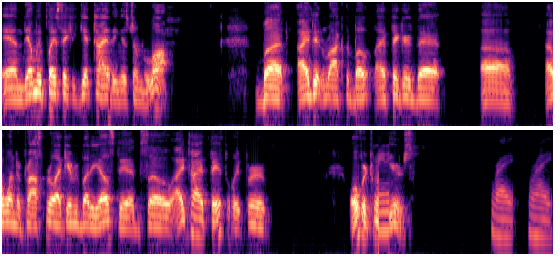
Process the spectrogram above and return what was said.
and the only place they could get tithing is from the law. But I didn't rock the boat. I figured that uh, I wanted to prosper like everybody else did, so I tied faithfully for over twenty years. Right, right.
